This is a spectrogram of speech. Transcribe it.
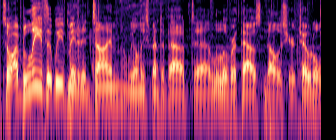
So I believe that we've made it in time. We only spent about uh, a little over a $1,000 here total.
